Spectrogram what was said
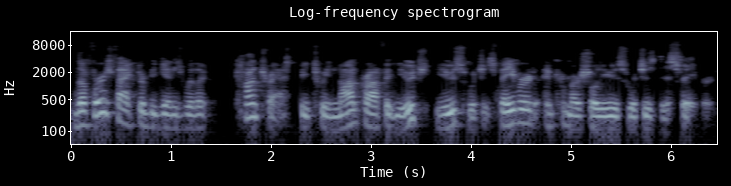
The first factor begins with a contrast between nonprofit use, use, which is favored, and commercial use, which is disfavored.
